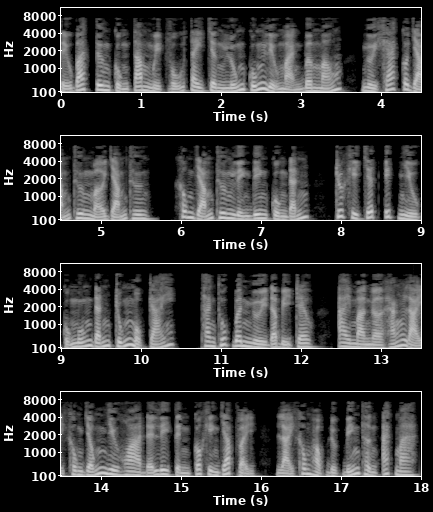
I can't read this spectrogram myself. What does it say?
tiểu bác tương cùng tam nguyệt vũ tay chân lúng cuốn liều mạng bơm máu, người khác có giảm thương mở giảm thương, không giảm thương liền điên cuồng đánh, trước khi chết ít nhiều cũng muốn đánh trúng một cái, than thuốc bên người đã bị treo, ai mà ngờ hắn lại không giống như hoa để ly tình có khiên giáp vậy, lại không học được biến thân ác ma.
